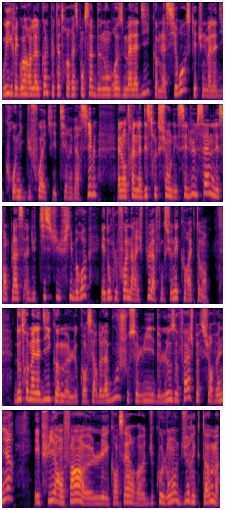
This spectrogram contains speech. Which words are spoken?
Oui, Grégoire, l'alcool peut être responsable de nombreuses maladies, comme la cirrhose, qui est une maladie chronique du foie et qui est irréversible. Elle entraîne la destruction des cellules saines, laissant place à du tissu fibreux, et donc le foie n'arrive plus à fonctionner correctement. D'autres maladies comme le cancer de la bouche ou celui de l'œsophage peuvent survenir, et puis enfin euh, les cancers euh, du côlon, du rectum,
